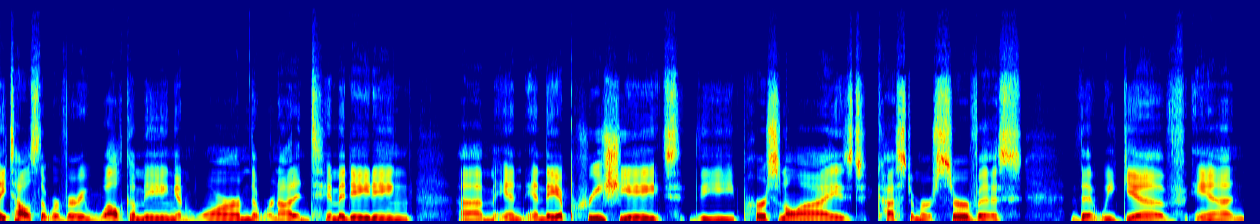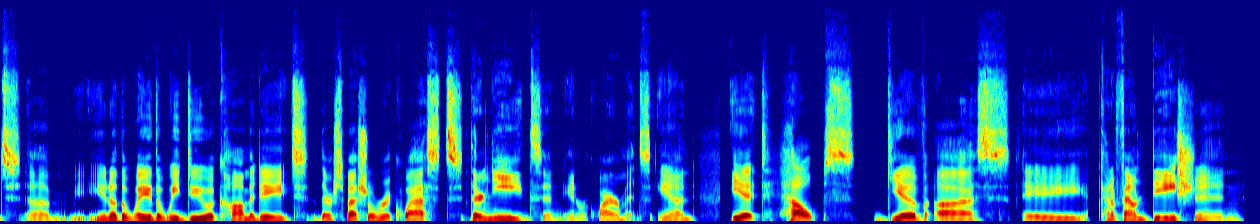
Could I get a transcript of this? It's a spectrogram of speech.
They tell us that we're very welcoming and warm, that we're not intimidating. Um, and and they appreciate the personalized customer service that we give, and um, you know the way that we do accommodate their special requests, their needs, and, and requirements, and it helps give us a kind of foundation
